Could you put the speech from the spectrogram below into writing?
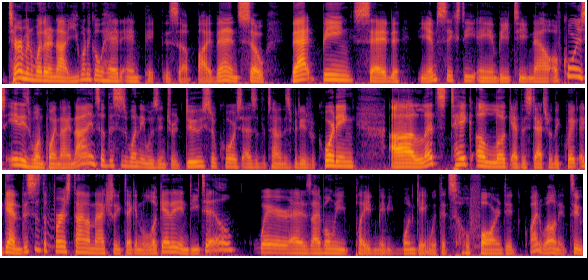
determine whether or not you want to go ahead and pick this up by then. So that being said, the M60 AMBT now, of course, it is 1.99, so this is when it was introduced, of course, as of the time of this video is recording. Uh, let's take a look at the stats really quick. Again, this is the first time I'm actually taking a look at it in detail whereas I've only played maybe one game with it so far and did quite well in it too.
